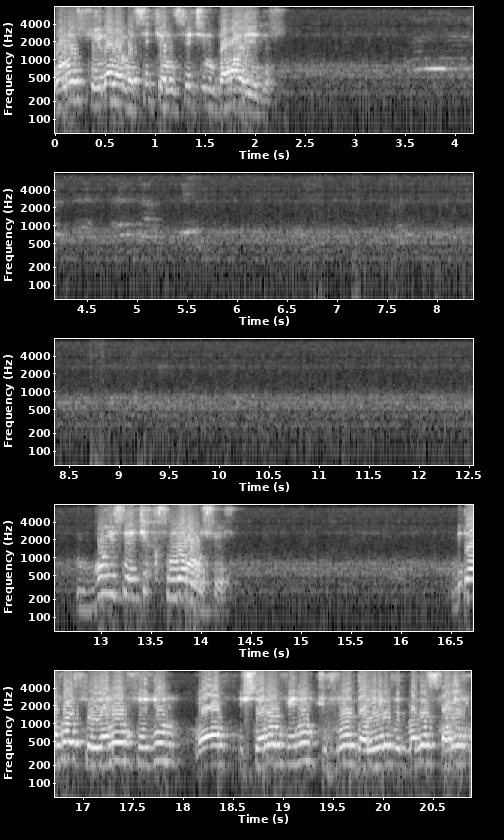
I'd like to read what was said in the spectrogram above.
onu söylememesi kendisi için daha iyidir. Bu ise iki kısımdan oluşuyor. Bir defa söylenen sözün veya işlenen fiilin küfre dalalet etmede sarih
